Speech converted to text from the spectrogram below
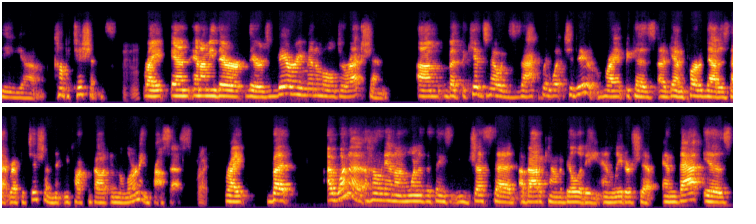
the um, competitions, mm-hmm. right? And and I mean, there there's very minimal direction, um, but the kids know exactly what to do, right? Because again, part of that is that repetition that you talked about in the learning process, right? Right. But I want to hone in on one of the things that you just said about accountability and leadership, and that is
